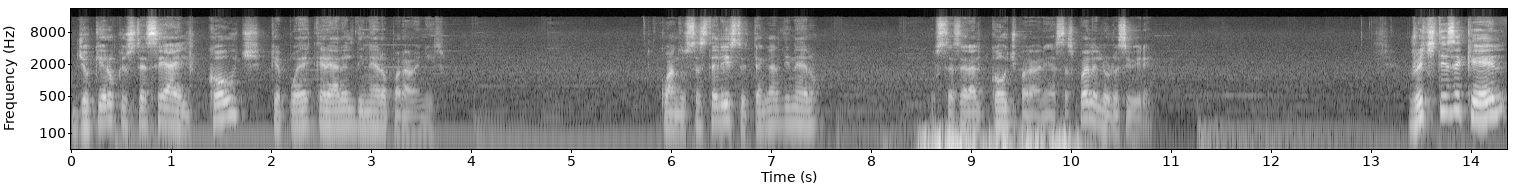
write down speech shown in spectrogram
yo quiero que usted sea el coach que puede crear el dinero para venir. Cuando usted esté listo y tenga el dinero, usted será el coach para venir a esta escuela y lo recibiré. Rich dice que él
